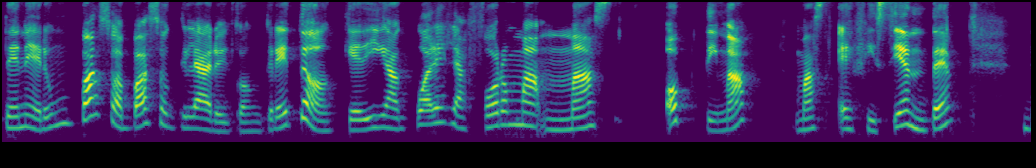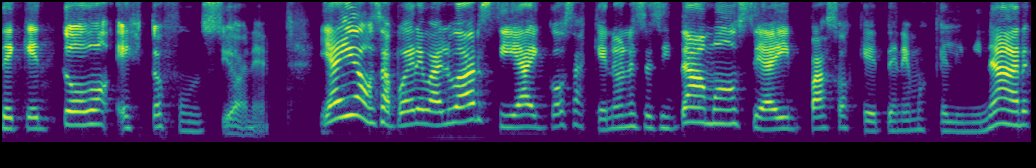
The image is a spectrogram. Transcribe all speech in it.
tener un paso a paso claro y concreto que diga cuál es la forma más óptima, más eficiente de que todo esto funcione. Y ahí vamos a poder evaluar si hay cosas que no necesitamos, si hay pasos que tenemos que eliminar,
